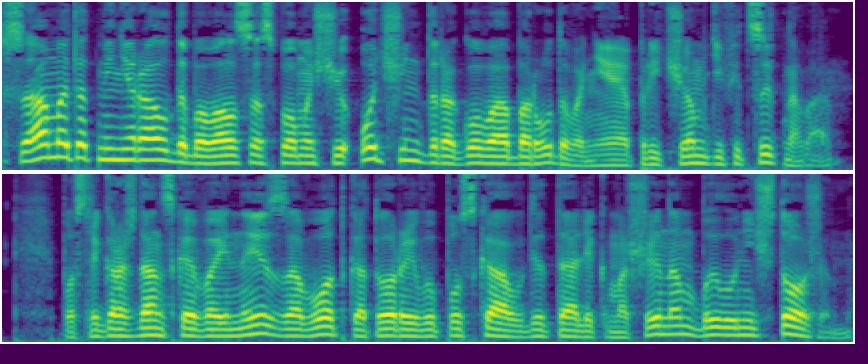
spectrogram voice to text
Сам этот минерал добывался с помощью очень дорогого оборудования, причем дефицитного. После гражданской войны завод, который выпускал детали к машинам, был уничтожен,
